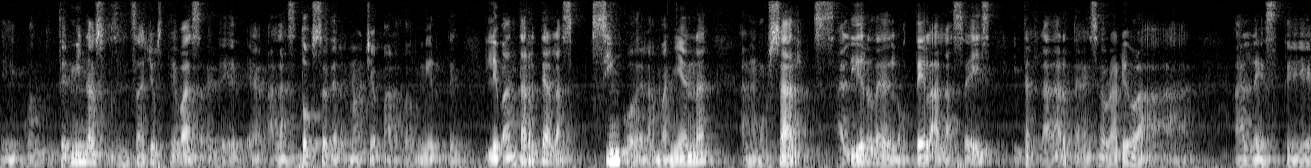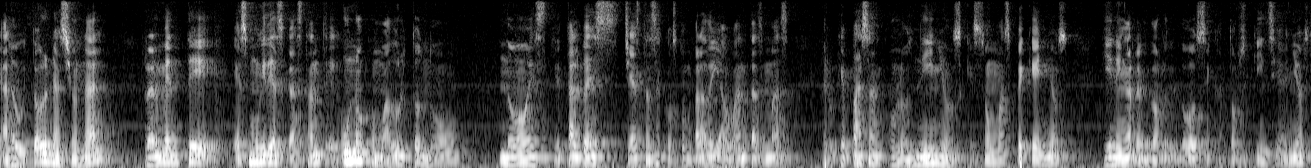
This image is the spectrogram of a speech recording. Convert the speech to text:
eh, cuando terminas los ensayos te vas eh, a las 12 de la noche para dormirte y levantarte a las 5 de la mañana, almorzar, salir del hotel a las 6 y trasladarte a ese horario al, este, al Auditorio Nacional. Realmente es muy desgastante. Uno como adulto no, no este, tal vez ya estás acostumbrado y aguantas más, pero ¿qué pasa con los niños que son más pequeños? Tienen alrededor de 12, 14, 15 años.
